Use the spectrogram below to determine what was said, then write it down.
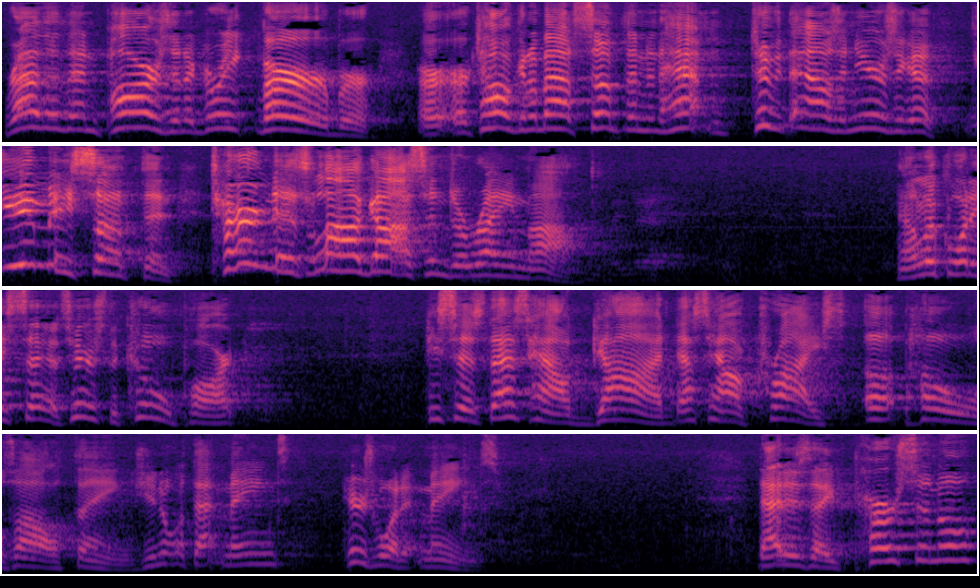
Rather than parsing a Greek verb or, or, or talking about something that happened 2,000 years ago, give me something. Turn this Logos into Rhema. Now, look what he says. Here's the cool part. He says that's how God, that's how Christ upholds all things. You know what that means? Here's what it means that is a personal,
